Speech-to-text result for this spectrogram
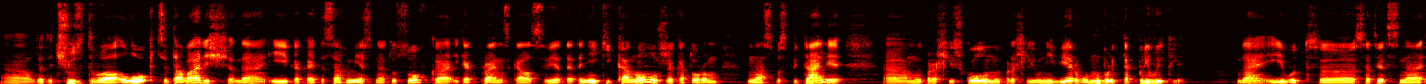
э, вот это чувство локтя товарища, да, и какая-то совместная тусовка, и, как правильно сказал Света, это некий канон уже, которым нас воспитали, э, мы прошли школу, мы прошли универ, мы вроде так привыкли, да, и вот, соответственно,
